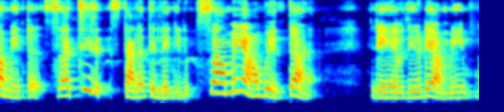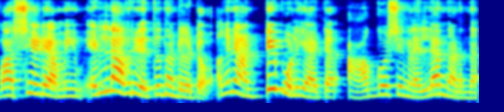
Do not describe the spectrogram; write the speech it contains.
സമയത്ത് സച്ചി സ്ഥലത്തില്ലെങ്കിലും സമയമാകുമ്പോൾ എത്താണ്. രേവതിയുടെ അമ്മയും വർഷയുടെ അമ്മയും എല്ലാവരും എത്തുന്നുണ്ട് കേട്ടോ. അങ്ങനെ അടിപൊളിയായിട്ട് ആഘോഷങ്ങളെല്ലാം നടന്ന്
